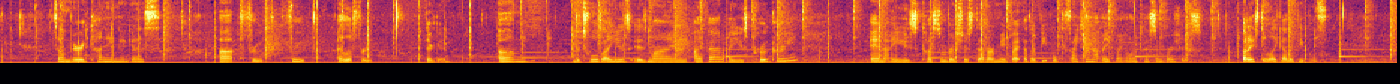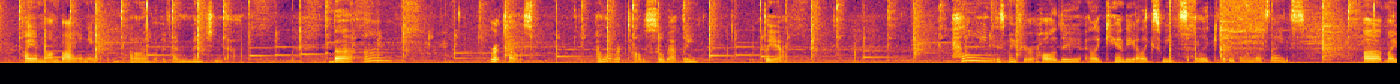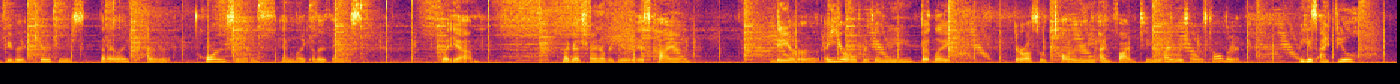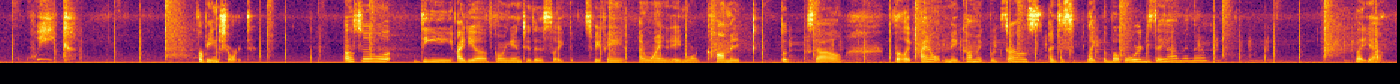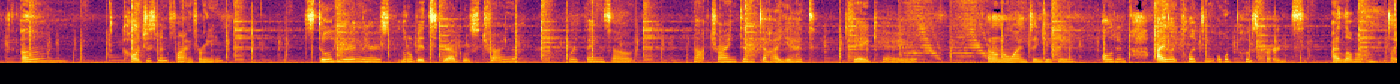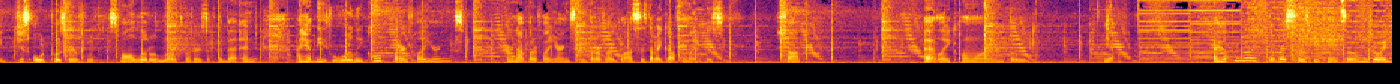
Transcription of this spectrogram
So I'm very cunning, I guess. Uh, fruit. Fruit. I love fruit. They're good. Um, the tools I use is my iPad. I use Procreate and I use custom brushes that are made by other people because I cannot make my own custom brushes. But I still like other people's. I am non-binary. I don't know if I mentioned that. But um reptiles. I want reptiles so badly. But yeah. Halloween is my favorite holiday. I like candy, I like sweets, I like everything that's nice. Uh, my favorite characters that I like are horror scenes and like other things. But yeah, my best friend over here is Kaya. They are a year older than me, but like they're also taller than me. I'm 5'2. I wish I was taller because I feel weak for being short. Also, the idea of going into this like speed paint, I wanted a more comic book style but like I don't make comic book styles. I just like the bubble words they have in there. But yeah, um, college has been fine for me. Still here and there, little bit struggles, trying to work things out. Not trying to die yet. JK. I don't know why I'm saying JK all the time. I like collecting old postcards I love them. Like just old postcards with small little love letters at the back end. I have these really cool butterfly earrings, or not butterfly earrings, butterfly glasses that I got from like this shop at like online. But like, yeah. I hope you like the rest of this weekend. So enjoy.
